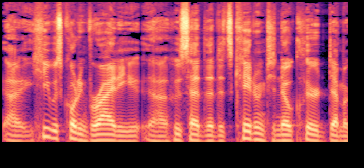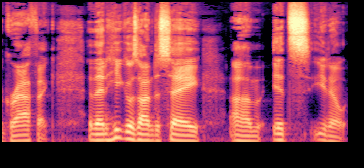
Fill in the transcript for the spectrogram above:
Uh, he was quoting Variety, uh, who said that it's catering to no clear demographic, and then he goes on to say um, it's you know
